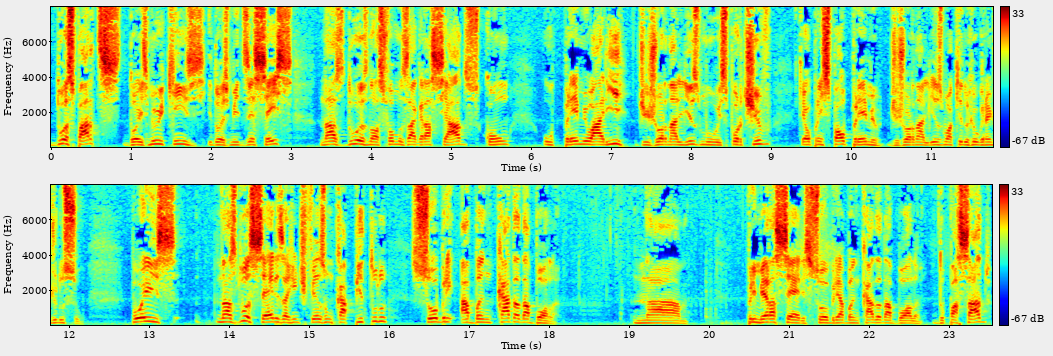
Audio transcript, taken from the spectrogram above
duas partes, 2015 e 2016. Nas duas nós fomos agraciados com o prêmio Ari de jornalismo esportivo, que é o principal prêmio de jornalismo aqui do Rio Grande do Sul. Pois nas duas séries a gente fez um capítulo sobre a bancada da bola na primeira série sobre a bancada da bola do passado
